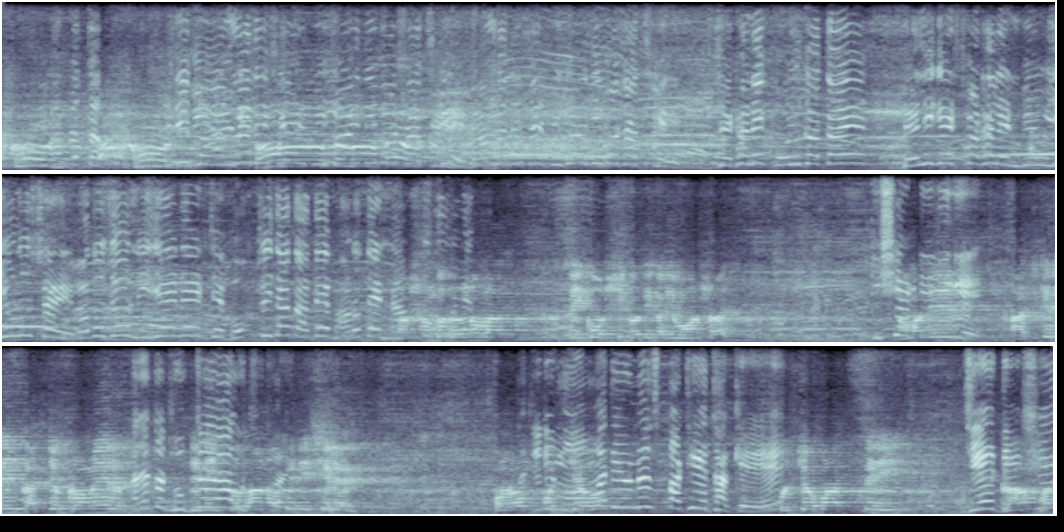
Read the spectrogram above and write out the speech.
এখন এখন দিদি বাংলাদেশের বিজয় দিবস আজকে বাংলাদেশের বিজয় দিবস আজকে সেখানে কলকাতায় ডেলিগেটস পাঠালেন ইউনুস সাহেব। অথচ নিজেদের যে বক্তৃতা তাতে ভারতের নাম ধন্যবাদ শ্রী কৌশিক অধিকারী মহাশয়। কিসের আজকের এই কার্যক্রমের তো যিনি প্রধান অতিথি ছিলেন যদি মোহাম্মদ ইউনুস পাঠিয়ে থাকে যে দেশে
